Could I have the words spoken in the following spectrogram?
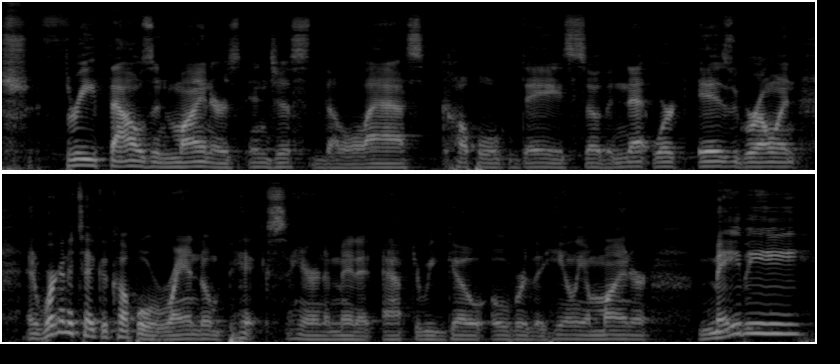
3,000 miners in just the last couple days. So the network is growing. And we're going to take a couple random picks here in a minute after we go over the Helium miner. Maybe,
